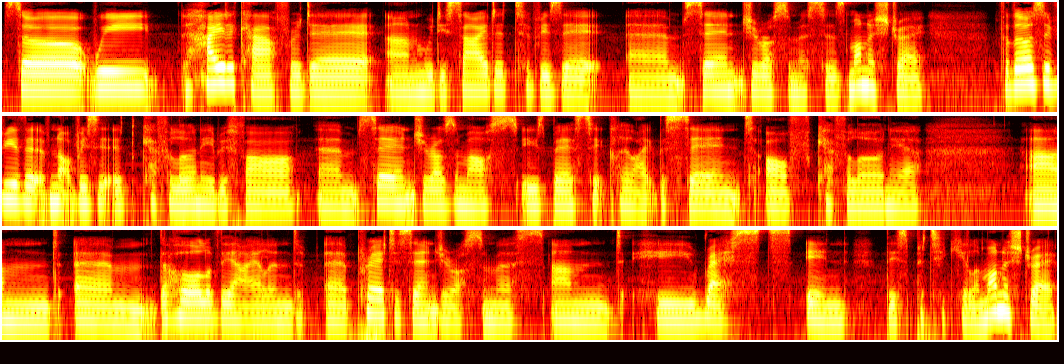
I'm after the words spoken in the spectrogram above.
So we hired a car for a day and we decided to visit um, Saint Gerasimos' monastery. For those of you that have not visited Kefalonia before, um, Saint Gerasimos is basically like the saint of Kefalonia and um, the whole of the island uh, pray to Saint Gerasimos, and he rests in this particular monastery.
